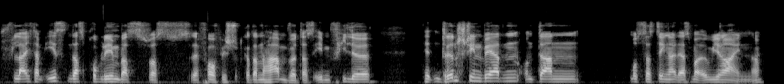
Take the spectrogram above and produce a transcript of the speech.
vielleicht am ehesten das Problem, was, was der VfB Stuttgart dann haben wird, dass eben viele hinten drin stehen werden und dann muss das Ding halt erstmal irgendwie rein. Ne?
